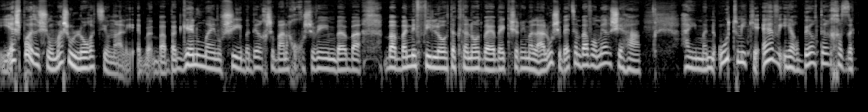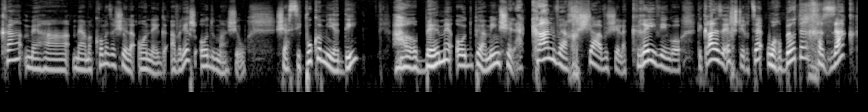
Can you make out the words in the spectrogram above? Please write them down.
יש פה איזשהו משהו לא רציונלי, אה, בגנום האנושי, בדרך שבה אנחנו חושבים, בנפילות הקטנות בהקשרים הללו, שבעצם בא ואומר שה... ההימנעות מכאב היא הרבה יותר חזקה מה, מהמקום הזה של העונג. אבל יש עוד משהו, שהסיפוק המיידי, הרבה מאוד פעמים של הכאן ועכשיו, של ה craving, או תקרא לזה איך שתרצה, הוא הרבה יותר חזק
